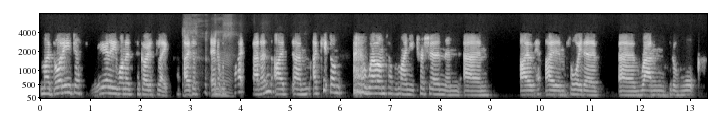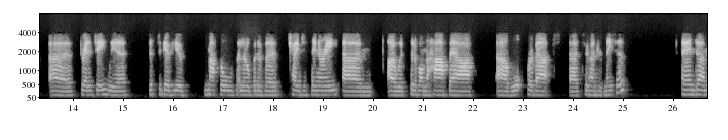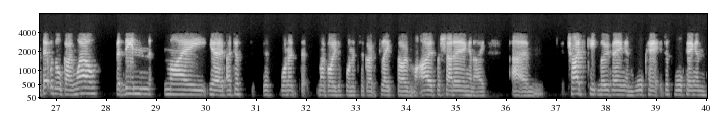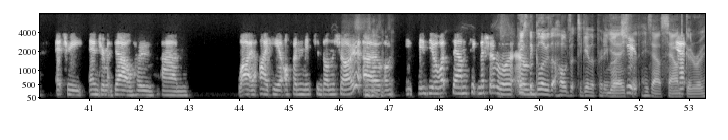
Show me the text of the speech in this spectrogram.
my body just really wanted to go to sleep. I just, and it was quite sudden. I um, I kept on well on top of my nutrition, and um, I I employed a, a run sort of walk uh, strategy where just to give your muscles a little bit of a change of scenery. Um, I would sort of on the half hour uh, walk for about uh, 200 meters, and um, that was all going well. But then my yeah, I just just wanted that my body just wanted to go to sleep, so my eyes were shutting, and I um, tried to keep moving and walking, just walking, and actually Andrew McDowell, who um, well, I, I, hear often mentioned on the show. Uh, he's your what sound technician or um, he's the um, glue that holds it together pretty much. Yeah, he's, yes. the, he's our sound yeah. guru.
